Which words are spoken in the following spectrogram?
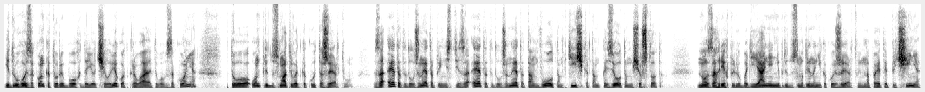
и другой закон, который Бог дает человеку, открывает его в законе, то он предусматривает какую-то жертву. За это ты должен это принести, за это ты должен это, там вол, там птичка, там козел, там еще что-то. Но за грех прелюбодеяния не предусмотрено никакой жертвы. Именно по этой причине,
